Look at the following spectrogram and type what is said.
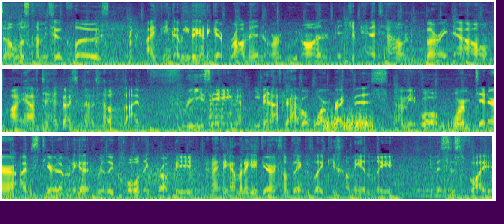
One's almost coming to a close. I think I'm either gonna get ramen or udon in Japantown, but right now I have to head back to my hotel because I'm freezing. Even after I have a warm breakfast, I mean, well, warm dinner, I'm scared I'm gonna get really cold and grumpy. And I think I'm gonna get Garrick something because like he's coming in late. He missed his flight,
